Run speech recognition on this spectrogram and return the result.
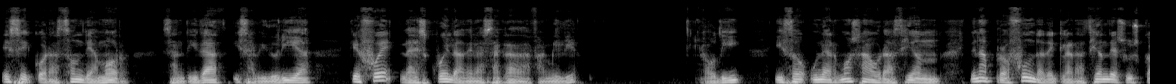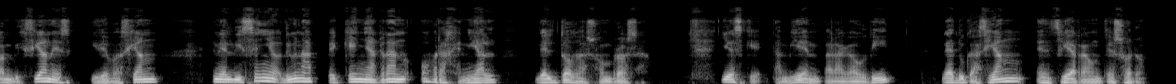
ese corazón de amor, santidad y sabiduría que fue la escuela de la Sagrada Familia? Gaudí hizo una hermosa oración y una profunda declaración de sus convicciones y devoción en el diseño de una pequeña gran obra genial del todo asombrosa. Y es que también para Gaudí la educación encierra un tesoro,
